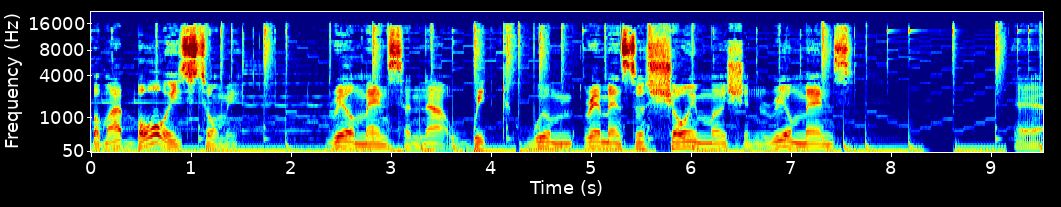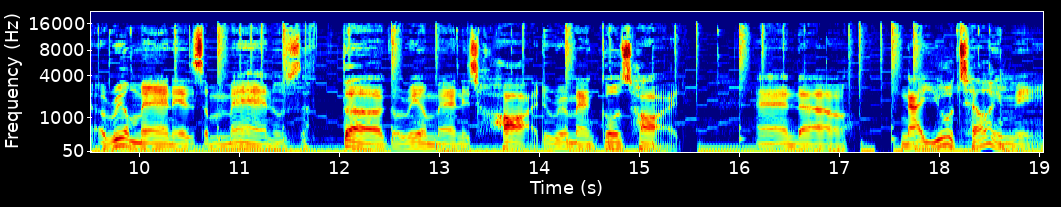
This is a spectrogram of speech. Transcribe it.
But my boys told me real men are not weak. Real, real men don't show emotion. Real men's uh, a real man is a man who's a thug. A real man is hard. A real man goes hard. And uh, now you're telling me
